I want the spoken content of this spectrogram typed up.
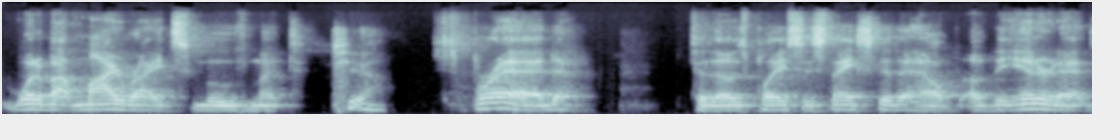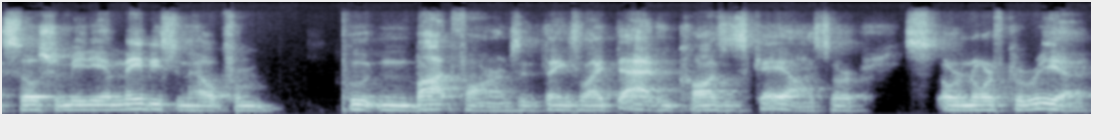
what about my rights movement, yeah, spread to those places thanks to the help of the internet, social media, maybe some help from Putin bot farms and things like that, who causes chaos, or or North Korea.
